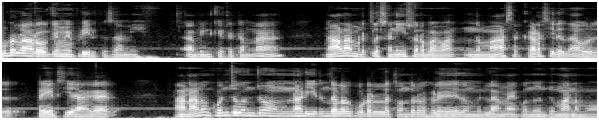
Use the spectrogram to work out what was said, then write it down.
உடல் ஆரோக்கியம் எப்படி இருக்குது சாமி? அப்படின்னு கேட்டுட்டோம்னா நாலாம் இடத்துல சனீஸ்வர பகவான் இந்த மாத கடைசியில் தான் ஒரு பயிற்சியே ஆகிறார். ஆனாலும் கொஞ்சம் கொஞ்சம் முன்னாடி இருந்த அளவுக்கு உடலில் தொந்தரவுகள் எதுவும் இல்லாமல் கொஞ்சம் கொஞ்சமாக நம்ம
